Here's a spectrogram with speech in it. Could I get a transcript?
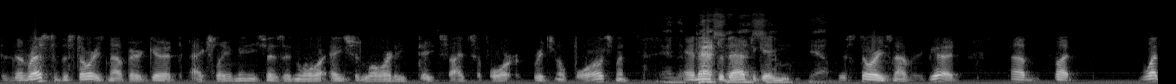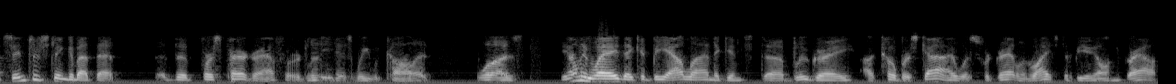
the rest of the story is not very good. Actually, I mean, he says in lore, ancient lore, he, he cites the four original Four Horsemen, And, and after that, the game, and- yeah. the story's not very good. Uh, but what's interesting about that, the first paragraph or lead, as we would call it, was the only way they could be outlined against uh, blue gray October sky was for Grantland Rice to be on the ground.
